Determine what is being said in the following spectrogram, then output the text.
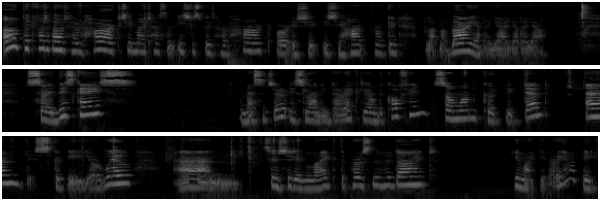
Oh, but what about her heart? She might have some issues with her heart, or is she is she heartbroken? Blah blah blah, yada yada yada yada. So in this case, the messenger is landing directly on the coffin. Someone could be dead, and this could be your will. And since you didn't like the person who died, you might be very happy.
